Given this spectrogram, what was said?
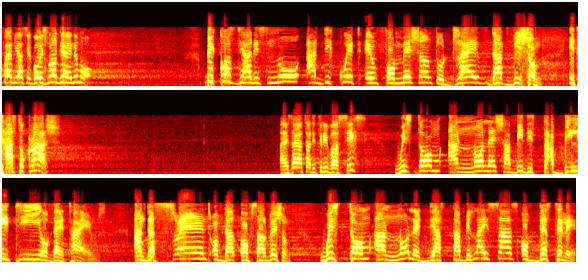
five years ago is not there anymore. Because there is no adequate information to drive that vision, it has to crash. Isaiah 33, verse 6 Wisdom and knowledge shall be the stability of thy times and the strength of, the, of salvation wisdom and knowledge they are stabilizers of destiny.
